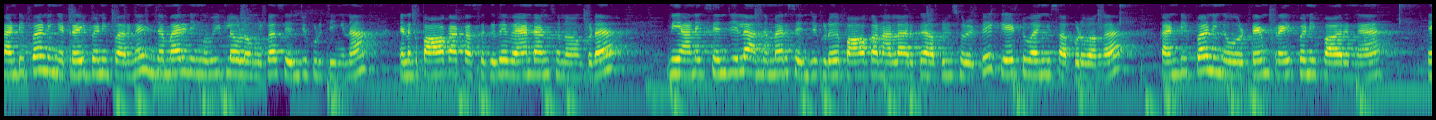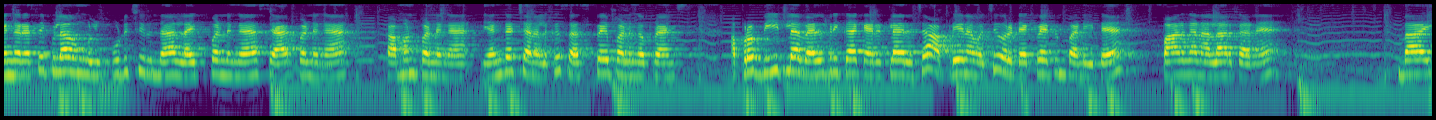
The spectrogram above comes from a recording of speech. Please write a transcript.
கண்டிப்பாக நீங்கள் ட்ரை பண்ணி பாருங்கள் இந்த மாதிரி நீங்கள் வீட்டில் உள்ளவங்களுக்குலாம் செஞ்சு கொடுத்தீங்கன்னா எனக்கு பாவக்காய் கசக்குது வேண்டான்னு சொன்னவங்க கூட நீ அன்னைக்கு செஞ்சில அந்த மாதிரி செஞ்சு கொடு பாவக்காய் நல்லாயிருக்கு அப்படின்னு சொல்லிட்டு கேட்டு வாங்கி சாப்பிடுவாங்க. கண்டிப்பாக நீங்கள் ஒரு டைம் ட்ரை பண்ணி பாருங்கள் எங்கள் ரெசிபிலாம் உங்களுக்கு பிடிச்சிருந்தா லைக் பண்ணுங்கள் ஷேர் பண்ணுங்கள் கமெண்ட் பண்ணுங்கள் எங்கள் சேனலுக்கு சப்ஸ்கிரைப் பண்ணுங்கள் ஃப்ரெண்ட்ஸ் அப்புறம் வீட்டில் வெள்ளரிக்காய் கேரட்லாம் இருந்துச்சா அப்படியே நான் வச்சு ஒரு டெக்கரேட்டும் பண்ணிட்டேன். பாருங்கள் நல்லா இருக்கான்னு. பாய்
